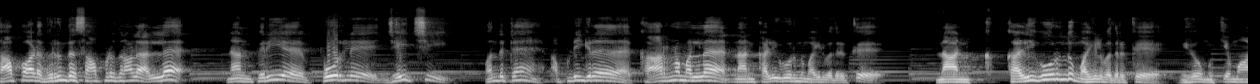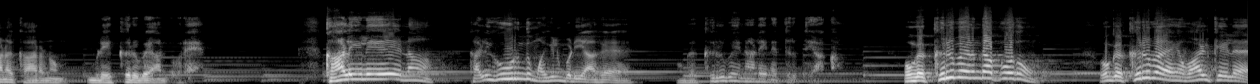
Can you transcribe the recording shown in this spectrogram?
சாப்பாடை விருந்த சாப்பிட்றதுனால அல்ல. நான் பெரிய போர்லே ஜெயிச்சு வந்துட்டேன் அப்படிங்கிற காரணம் அல்ல நான் கலிகூர்ந்து மகிழ்வதற்கு நான் க- கலிகூர்ந்து மகிழ்வதற்கு மிக முக்கியமான காரணம் உங்களுடைய கிருபை ஆண்டவரே. காலையிலேயே நான் கலிகூர்ந்து மகிழும்படியாக உங்க கிருபையினால என்னை திருப்தியாக்கும். உங்க கிருபை இருந்தா போதும். உங்க கிருபை என் வாழ்க்கையில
